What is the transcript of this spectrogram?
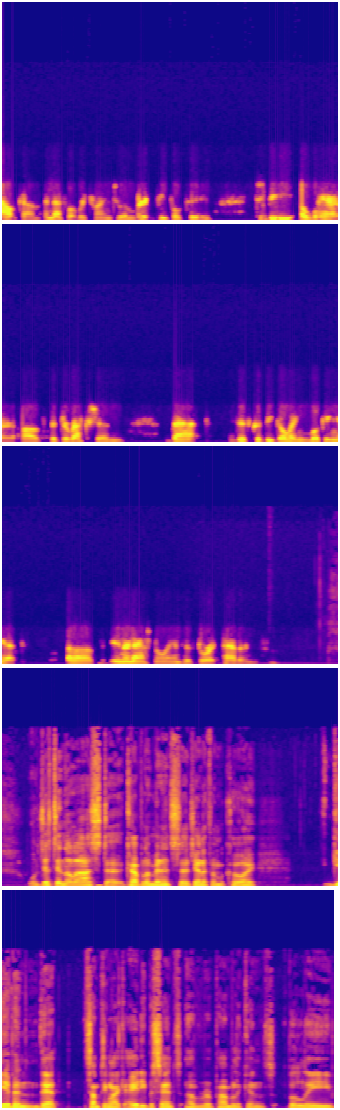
outcome. And that's what we're trying to alert people to, to be aware of the direction that this could be going, looking at uh, international and historic patterns. Well, just in the last uh, couple of minutes, uh, Jennifer McCoy, given that something like 80% of Republicans believe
